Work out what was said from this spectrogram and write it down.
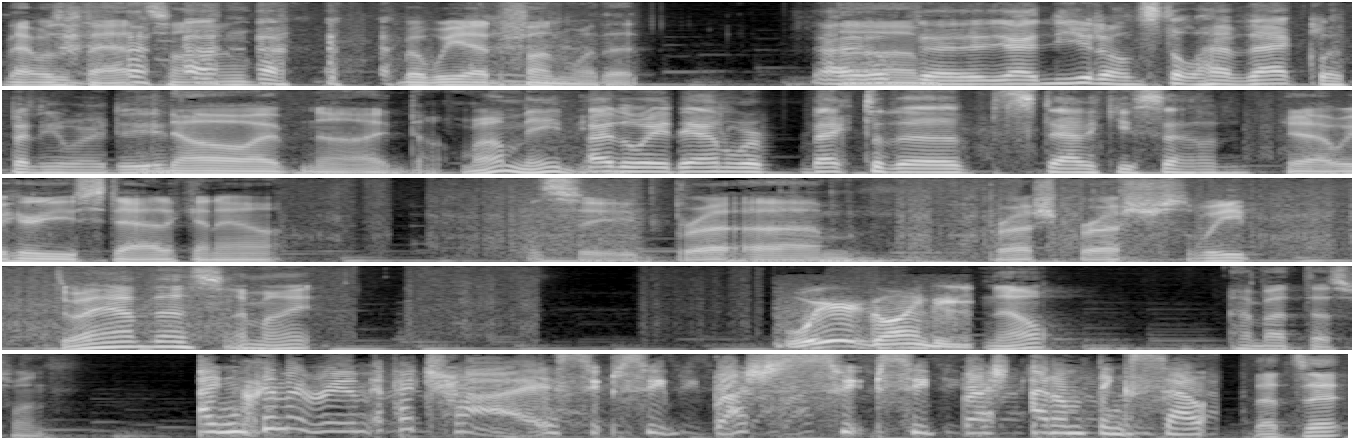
That was a bad song, but we had fun with it. I hope Um, that, yeah, you don't still have that clip anywhere, do you? No, I've no, I don't. Well, maybe. By the way, Dan, we're back to the staticky sound. Yeah, we hear you staticking out. Let's see. Br- um, brush, brush, sweep. Do I have this? I might. We're going to. No. How about this one? I can clean my room if I try. Sweep, sweep, brush, sweep, sweep, brush. I don't think so. That's it.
